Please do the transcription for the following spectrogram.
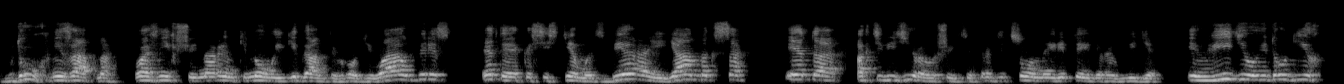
вдруг внезапно возникшие на рынке новые гиганты вроде Wildberries, это экосистемы Сбера и Яндекса, это активизировавшиеся традиционные ритейлеры в виде NVIDIA и других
